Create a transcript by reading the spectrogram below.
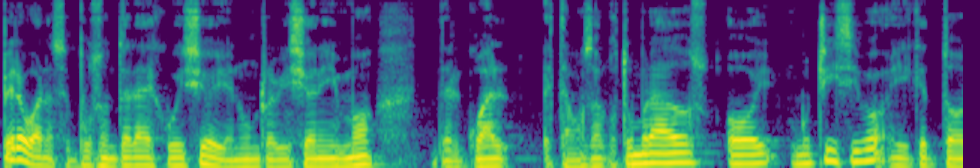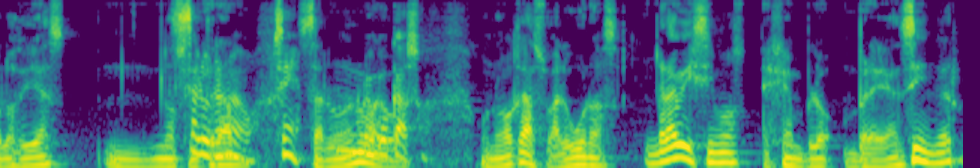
Pero bueno, se puso en tela de juicio y en un revisionismo del cual estamos acostumbrados hoy muchísimo y que todos los días mm, nos enteramos. nuevo, sí, Sale un nuevo. caso. Un nuevo caso. Algunos gravísimos. Ejemplo, Brian Singer.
